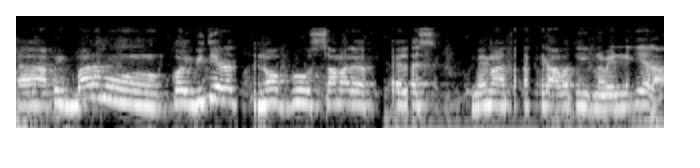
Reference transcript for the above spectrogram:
අ, අපි බලමු කොයි විදියට නොබ්රු සමග ෆෙලස් මෙම තරඟයට අවතීර්ණ වෙන්න කියලා.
